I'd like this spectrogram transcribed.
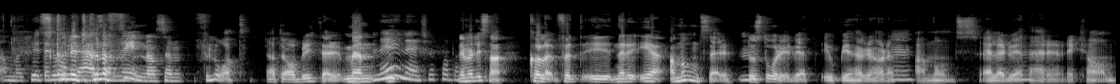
om man knyter Skulle inte kunna är- finnas en... Förlåt att jag avbryter, men... Nej, nej, kör på bara. Nej men lyssna, kolla, för att i, när det är annonser, Mm. då står det ju du vet, uppe i högra hörnet, annons, eller du vet, det här är en reklam.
